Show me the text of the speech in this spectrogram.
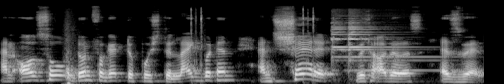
and also don't forget to push the like button and share it with others as well.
